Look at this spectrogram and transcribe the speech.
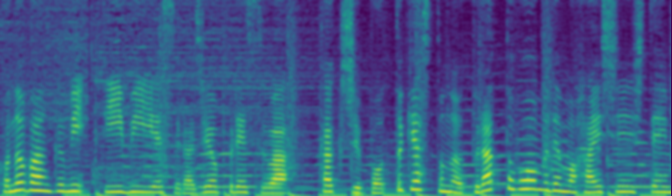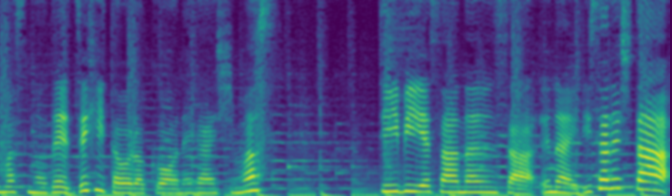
この番組 TBS ラジオプレスは各種ポッドキャストのプラットフォームでも配信していますのでぜひ登録をお願いします。TBS アナウンサーうないりさでした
